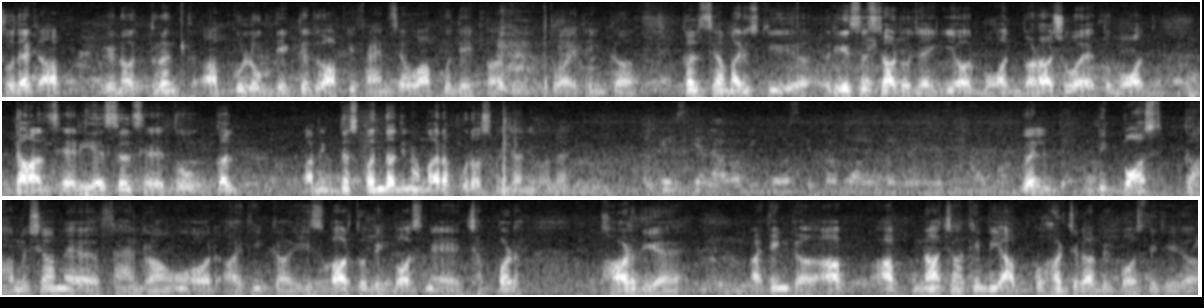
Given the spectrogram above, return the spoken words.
सो दैट आप यू नो तुरंत आपको लोग देखते हैं जो आपके फैंस हैं वो आपको देख पाते हैं। तो आई थिंक कल से हमारी उसकी रिहर्सल स्टार्ट हो जाएगी और बहुत बड़ा शो है तो बहुत डांस है रिहर्सल्स है तो कल आई मीन दस पंद्रह दिन हमारा पूरा उसमें जाने वाला है। वेल बिग बॉस का हमेशा मैं फ़ैन रहा हूँ और आई थिंक इस बार तो बिग बॉस ने छप्पड़ फाड़ दिया है। आई थिंक आप आप ना चाह के भी आपको हर जगह बिग बॉस दिखेगा।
